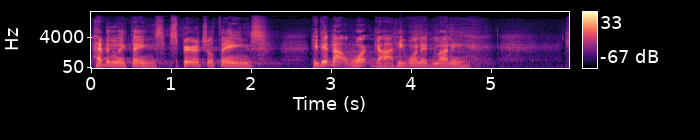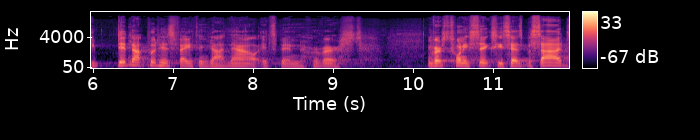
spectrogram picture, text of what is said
heavenly things, spiritual things, he did not want God, he wanted money. He did not put his faith in God. Now it's been reversed. In verse 26, he says, Besides,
